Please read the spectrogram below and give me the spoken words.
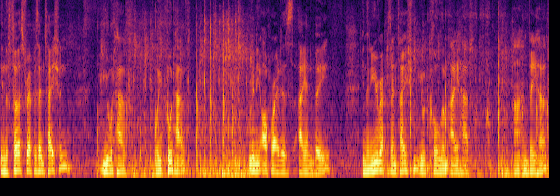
In the first representation, you would have, or you could have, linear operators A and B. In the new representation, you would call them A hat uh, and B hat.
